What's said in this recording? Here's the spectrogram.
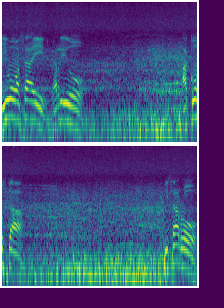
Ivo Basay. Garrido. Acosta. Pizarro.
